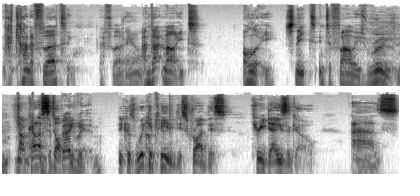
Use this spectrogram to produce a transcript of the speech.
They're kind of flirting. They're flirting. They. And that night, Ollie sneaks into Farleigh's room, Now, can I stop bed with him. Because Wikipedia described this three days ago as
